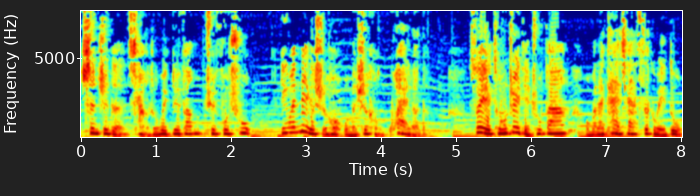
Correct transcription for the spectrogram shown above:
甚至的抢着为对方去付出，因为那个时候我们是很快乐的。所以从这一点出发，我们来看一下四个维度，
